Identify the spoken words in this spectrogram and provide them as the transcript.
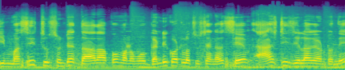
ఈ మసీద్ చూస్తుంటే దాదాపు మనము గండికోటలో చూసాం కదా సేమ్ యాస్టీజ్ ఇలాగే ఉంటుంది.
